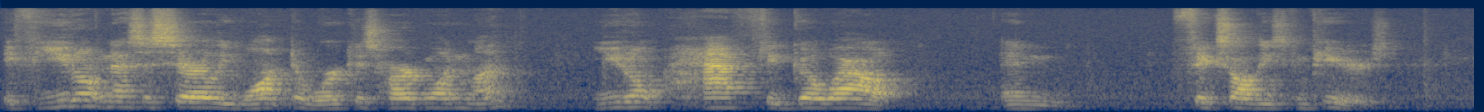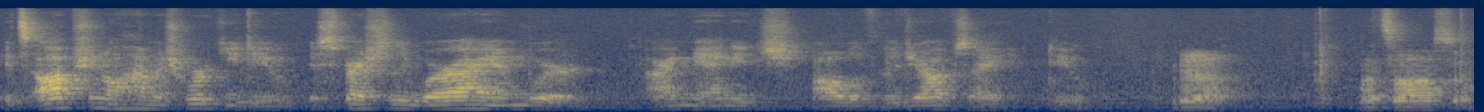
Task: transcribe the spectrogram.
if you don't necessarily want to work as hard one month, you don't have to go out and fix all these computers. It's optional how much work you do, especially where I am, where I manage all of the jobs I do. Yeah, that's awesome.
